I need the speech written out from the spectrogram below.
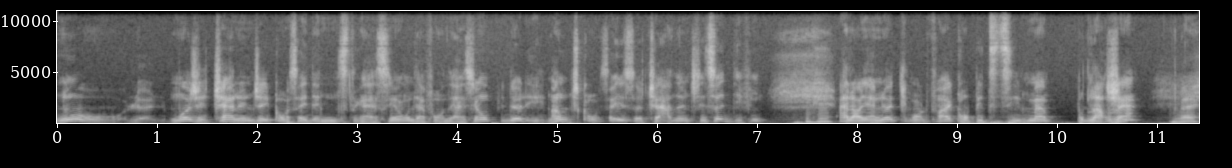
Nous, le- moi, j'ai challengé le conseil d'administration de la fondation, puis là, les membres du conseil se challenge. C'est ça le défi. Mhm. Alors, il y en a qui vont le faire compétitivement pour de l'argent, Ouais.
